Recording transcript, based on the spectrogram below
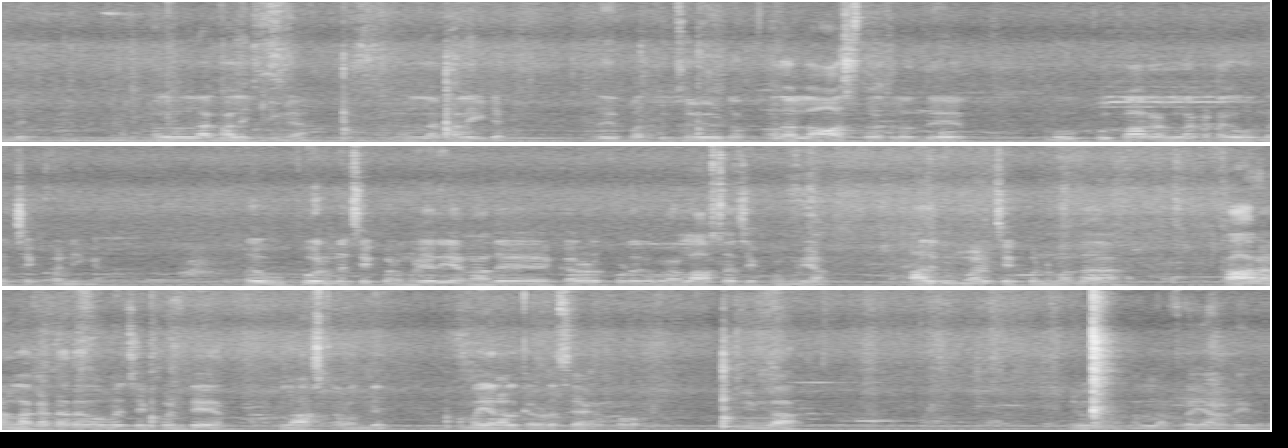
வந்து நல்லா கலக்கிங்க. நல்லா கலக்கிட்டு அது பத்து நிமிஷம் வேடும் அதான் லாஸ்ட் இடத்துல வந்து உப்பு காரம் எல்லாம் கரெக்டாக ஒரு மாதிரி செக் பண்ணிங்க. அது உப்பு ஒரு மாதிரி செக் பண்ண முடியாது. ஏன்னா அது கரோட போடுறதுலாம் லாஸ்ட்டாக செக் பண்ண முடியும். அதுக்கு முன்னாடி செக் பண்ண காரம் எல்லாம் கரெக்டாக ஒரு மாதிரி செக் பண்ணிட்டு லாஸ்ட்டாக வந்து நம்ம இறால் கரோட சேர்க்க போகிறோம் ஓகேங்களா இவ்வளோ நல்லா ஃப்ரை ஆகுது இது.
